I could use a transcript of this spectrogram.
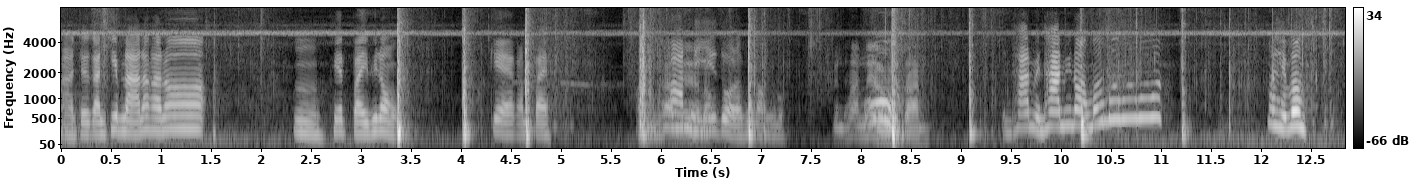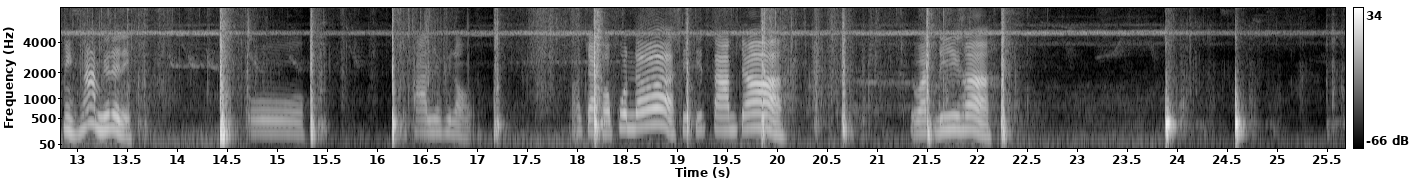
อ่าเจอกันคลิปหน้านะคะเนาะอืมเฮ็ดไปพี่น้อง แก้กันไปเอาท่านดีตัวละพี่น้องดูเป็นทานเนี่ยไม่ต่างเป็นท่านเป็นท่านพี่น้องเบิ่งเบิ่งเบิ่งเบิ่งเบิ่งมาให้เบิ่งนี่งามอยู่เลยนี่โอ้ท่านอยู่พี่น้องเอาจ้าขอบคุณเด้อที่ติดตามจ้าสวัสดีค่ะ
